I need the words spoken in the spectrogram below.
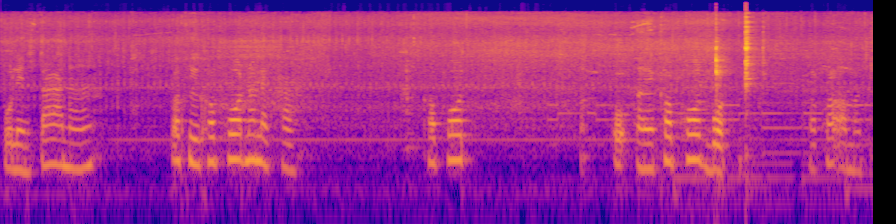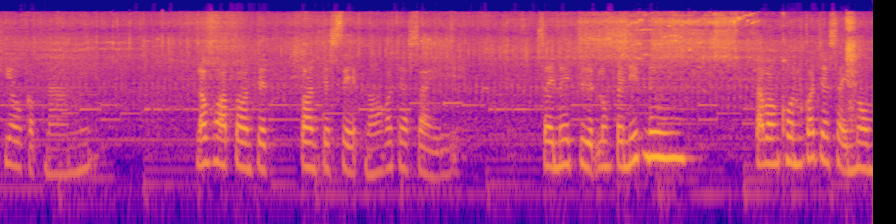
โปเลนต้านะ ก็คือข้าวโพดนั่นแหละค่ะ ข้าวโพดโอ้ไอข้าวโพดบด แล้วก็เอามาเคี่ยวกับน้ำนี่แล้วพอตอนจะตอนจะเสร็จเนาะก็จะใส่ ส่เนยจืดลงไปนิดนึง แต่บางคนก็จะใส่นม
